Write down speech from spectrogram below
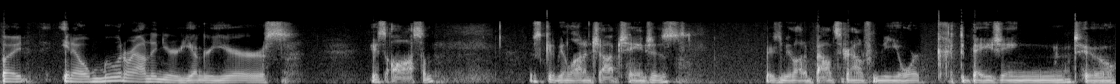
But, you know, moving around in your younger years is awesome. There's going to be a lot of job changes. There's going to be a lot of bouncing around from New York to Beijing to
